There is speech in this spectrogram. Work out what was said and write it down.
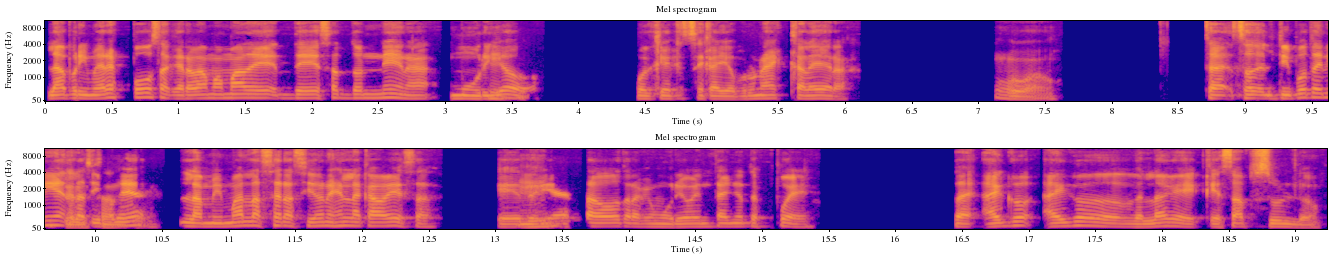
La primera esposa, que era la mamá de, de esas dos nenas, murió porque se cayó por una escalera. Wow. O sea, so, el tipo tenía, la las mismas laceraciones en la cabeza que tenía esta otra que murió 20 años después. O sea, algo, algo, ¿verdad? Que, que es absurdo.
